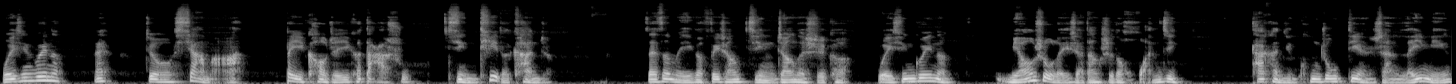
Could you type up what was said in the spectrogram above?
韦行规呢，哎，就下马，背靠着一棵大树，警惕地看着。在这么一个非常紧张的时刻，韦行规呢，描述了一下当时的环境。他看见空中电闪雷鸣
